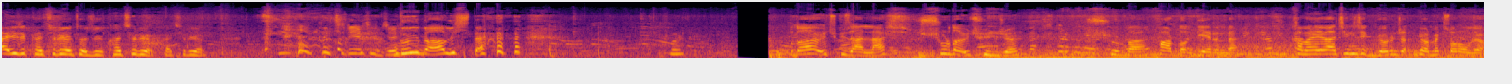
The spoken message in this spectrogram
Ayıcı kaçırıyor çocuğu kaçırıyor kaçırıyor. Kaçırıyor çocuğu. Duydu al işte. Bu da üç güzeller. Şurada üçüncü. Şurada. Pardon diğerinde. Kamerayı daha çekince görünce, görmek zor oluyor.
